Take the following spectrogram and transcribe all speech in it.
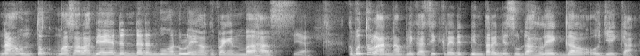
Nah untuk masalah biaya denda dan bunga dulu yang aku pengen bahas ya. Kebetulan aplikasi kredit pintar ini sudah legal OJK.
